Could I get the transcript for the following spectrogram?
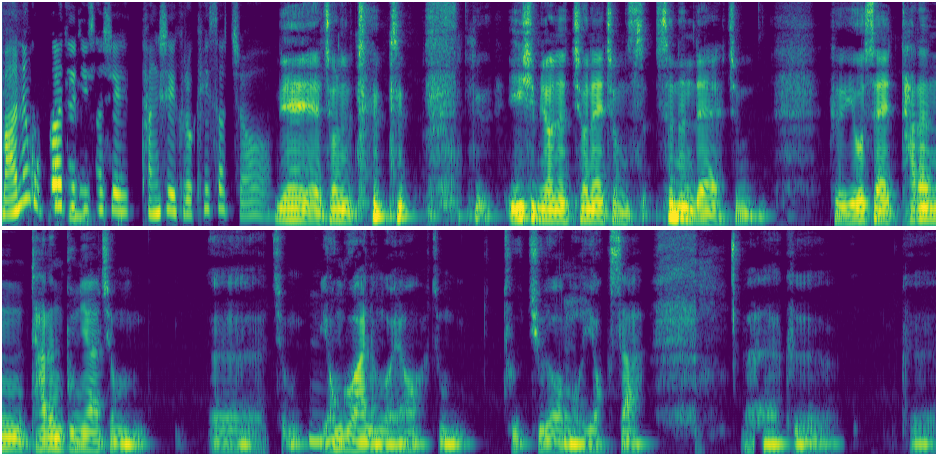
많은 국가들이 네. 사실 당시에 그렇게 했었죠. 네, 예, 저는 20년 전에 좀 쓰, 쓰는데 좀 그 요새 다른 다른 분야 좀 어, 좀 음. 연구하는 거예요. 좀 두, 주로 네. 뭐 역사 어, 그, 그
